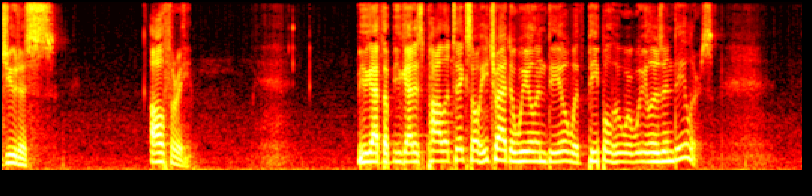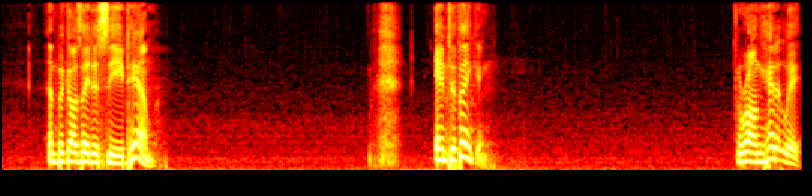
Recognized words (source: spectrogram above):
Judas. All three. You got the you got his politics. Oh, he tried to wheel and deal with people who were wheelers and dealers. And because they deceived him into thinking wrongheadedly.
